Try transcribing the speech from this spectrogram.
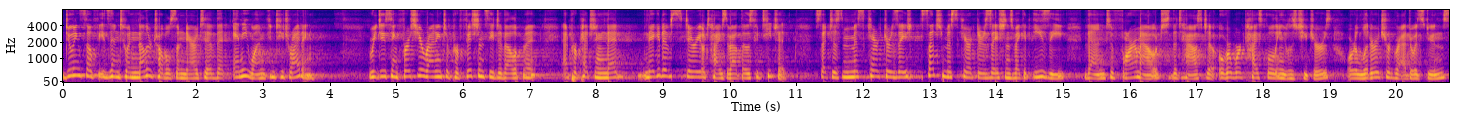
Doing so feeds into another troublesome narrative that anyone can teach writing reducing first-year writing to proficiency development, and perpetuating ne negative stereotypes about those who teach it, such as mischaracterization, such mischaracterizations make it easy then to farm out the task to overworked high school English teachers or literature graduate students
